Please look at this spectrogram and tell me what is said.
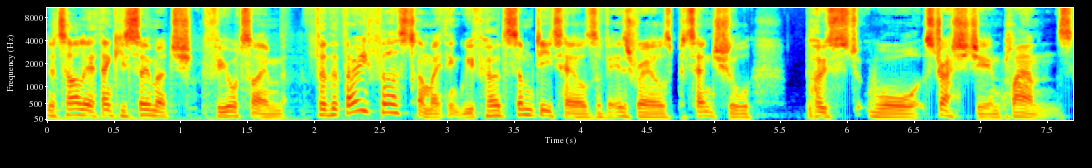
Nataliya, thank you so much for your time. For the very first time, I think we've heard some details of Israel's potential post war strategy and plans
